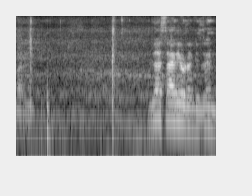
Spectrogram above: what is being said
பாருங்க. இதுதான் சாரியோட டிசைன்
